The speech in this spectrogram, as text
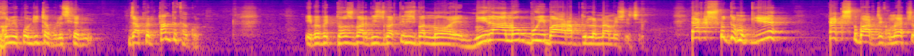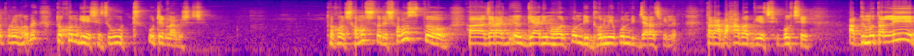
ধর্মীয় পণ্ডিতটা বলেছিলেন যে, আপনারা টানতে থাকুন। এভাবে দশ বার, বিশ বার, তিরিশ বার নয়, নিরানব্বই বার আবদুল্লাহর নাম এসেছে। একশোতম গিয়ে একশো বার যে কোনো একশো পূরণ হবে, তখন গিয়ে এসেছে, উঠ, উটের নাম এসেছে। তখন সমস্বরে সমস্ত যারা জ্ঞানী মহল পণ্ডিত, ধর্মীয় পণ্ডিত যারা ছিলেন, তারা বাহাবা দিয়েছে, বলছে, আব্দুল মোতাল্লিব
